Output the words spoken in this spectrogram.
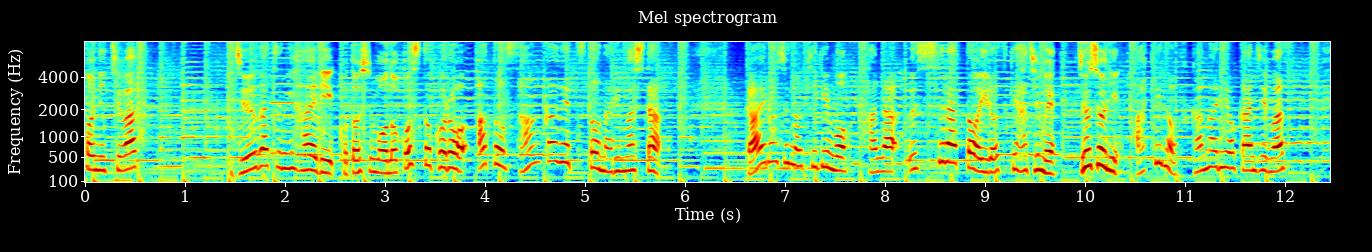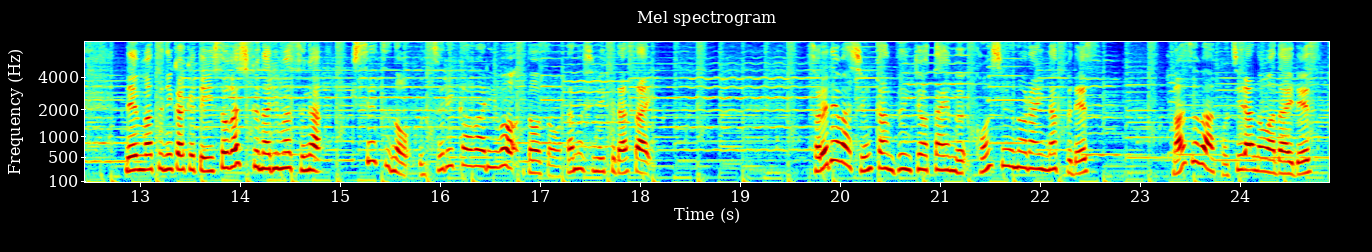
こんにちは。10月に入り今年も残すところあと3ヶ月となりました。街路樹の木々も葉がうっすらと色づき始め徐々に秋の深まりを感じます。年末にかけて忙しくなりますが季節の移り変わりをどうぞお楽しみください。それでは瞬間文教タイム今週のラインナップです。まずはこちらの話題です。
